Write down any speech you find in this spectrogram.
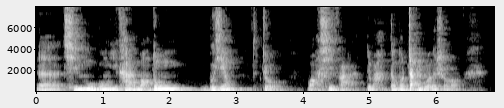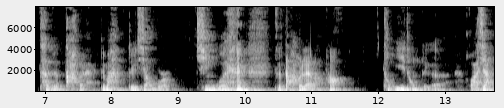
呃秦穆公一看往东不行，就往西发展，对吧？等到战国的时候，他就打回来，对吧？这个小国秦国 就打回来了，哈，统一统这个华夏。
